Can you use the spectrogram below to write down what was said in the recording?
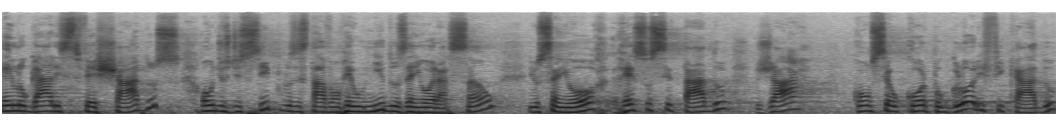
em lugares fechados, onde os discípulos estavam reunidos em oração e o Senhor ressuscitado, já com seu corpo glorificado,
